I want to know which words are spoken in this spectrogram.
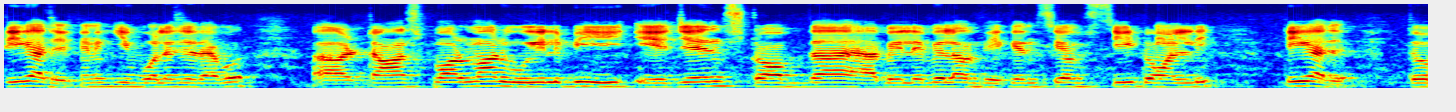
ঠিক আছে? এখানে কি বলেছে দেখো ট্রান্সফরমার উইল বি এজেন্সড of the available of vacancy of seat only ঠিক আছে? তো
